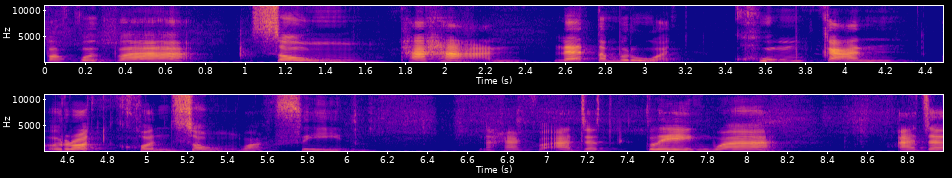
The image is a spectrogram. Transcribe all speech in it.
ปรากฏว่าส่งทหารและตำรวจคุ้มกันรถขนส่งวัคซีนนะคะ ก็อาจจะเกรงว่าอาจจะ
